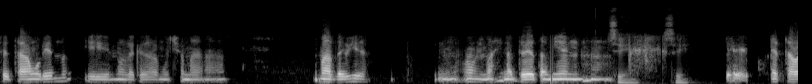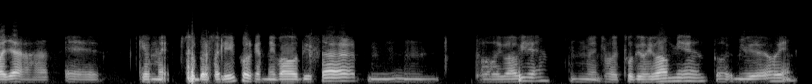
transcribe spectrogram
se estaba muriendo y no le quedaba mucho más, más de vida. No, imagínate también Sí, sí. que estaba ya eh, que me súper feliz porque me iba a bautizar, mm, todo iba bien, los estudios iban bien, todo mi vida iba bien,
